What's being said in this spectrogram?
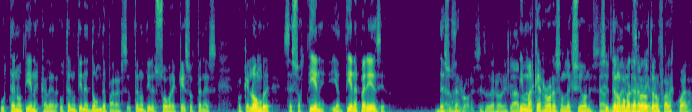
usted no tiene escalera, usted no tiene dónde pararse, usted no tiene sobre qué sostenerse, porque el hombre se sostiene y obtiene experiencia de sus errores. De sus errores, claro. Y más que errores son lecciones. Claro, Si usted no comete errores usted no fue a la escuela.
